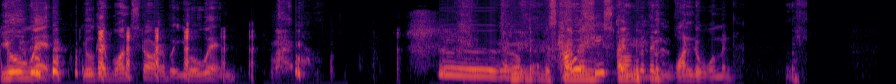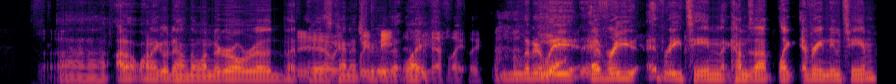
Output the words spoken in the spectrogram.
You'll win. You'll get one star, but you'll win. I knew that was How she stronger than Wonder Woman? Uh, I don't want to go down the Wonder Girl road, but it is kind of true that like to death lately. literally Yeah, every every team that comes up, like every new team,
